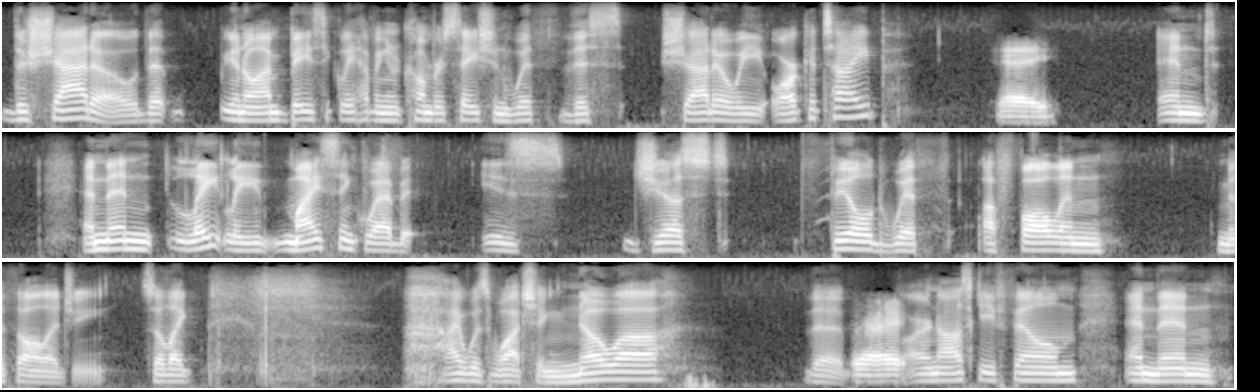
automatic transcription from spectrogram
the shadow, that, you know, I'm basically having a conversation with this shadowy archetype. hey, And and then lately, my sync web is just filled with a fallen mythology. So like I was watching Noah, the Right. Aronofsky film, and then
